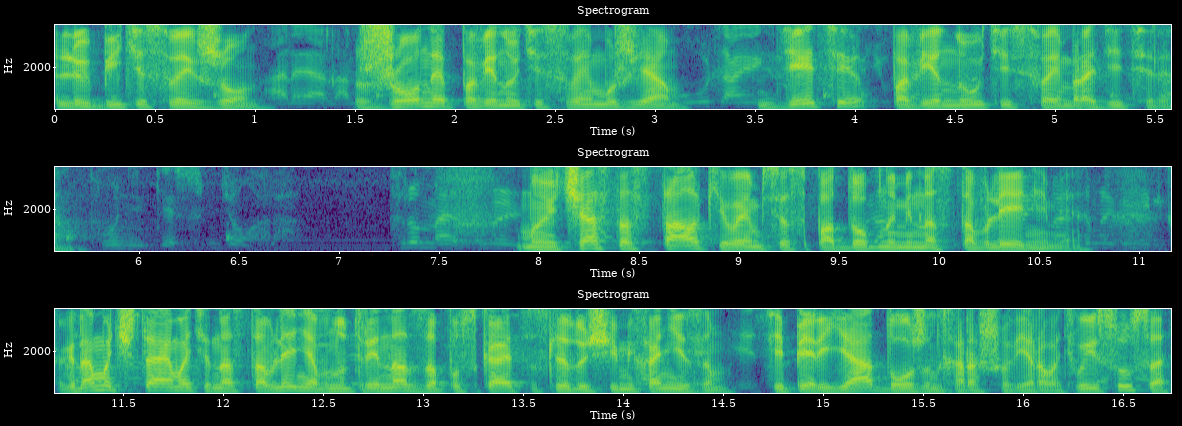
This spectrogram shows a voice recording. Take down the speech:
любите своих жен, жены, повинуйтесь своим мужьям, дети, повинуйтесь своим родителям». Мы часто сталкиваемся с подобными наставлениями. Когда мы читаем эти наставления, внутри нас запускается следующий механизм. Теперь я должен хорошо веровать в Иисуса.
